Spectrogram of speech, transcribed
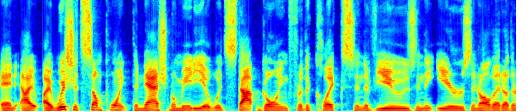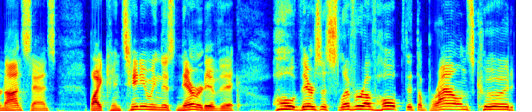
And I, I wish at some point the national media would stop going for the clicks and the views and the ears and all that other nonsense by continuing this narrative that, oh, there's a sliver of hope that the Browns could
